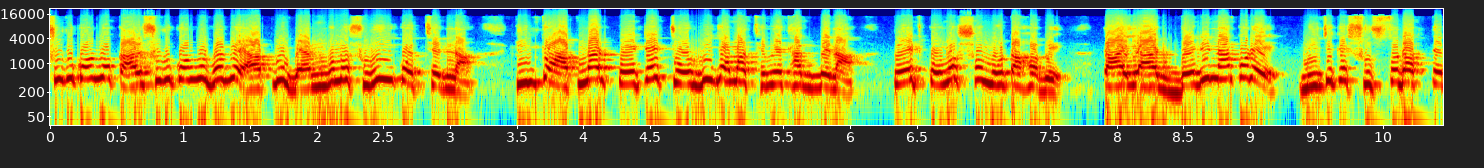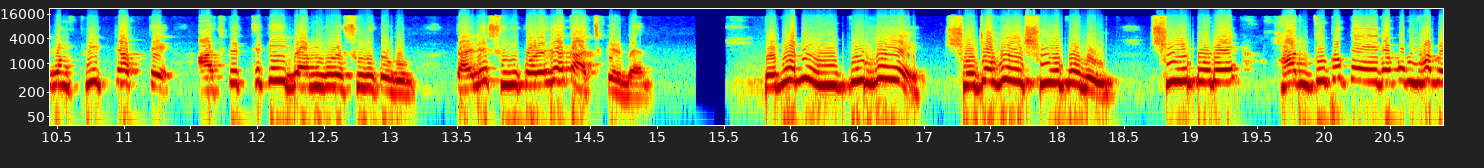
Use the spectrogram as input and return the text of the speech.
শুরু করব, কাল শুরু করব ভেবে আপনি ব্যায়ামগুলো শুরুই করছেন না। কিন্তু আপনার পেটে চর্বি জমা থেমে থাকবে না। পেট ক্রমশ মোটা হবে। তাই আর দেরি না করে নিজেকে সুস্থ রাখতে এবং ফিট রাখতে আজকের থেকেই ব্যায়ামগুলো শুরু করুন। তাইলে শুরু করে যাক আজকের ব্যায়াম। এভাবে উপর হয়ে সোজা হয়ে শুয়ে পড়ুন। শুয়ে পড়ে হাত দুটোকে এরকম ভাবে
